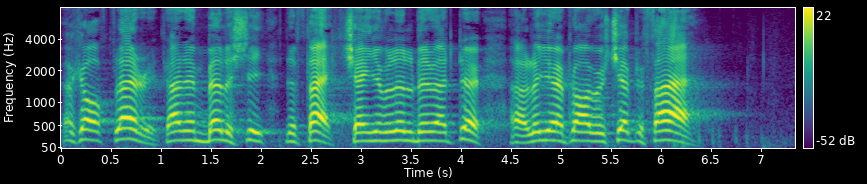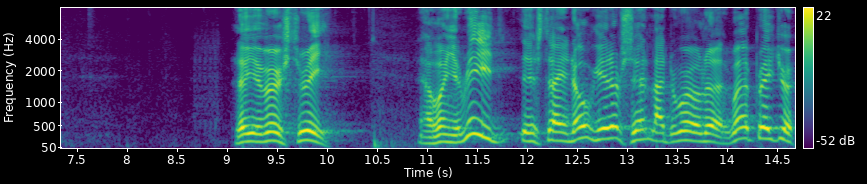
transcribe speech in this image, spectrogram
That's called flattery. Try to embellish the, the facts. Change them a little bit right there. Uh, look here in Proverbs chapter 5. Look at verse 3. Now, when you read this thing, don't get upset like the world does. Well, preacher,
